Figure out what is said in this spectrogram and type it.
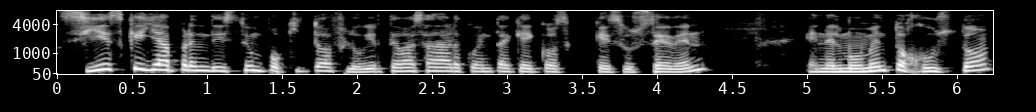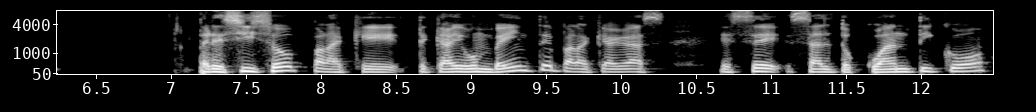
Si es que ya aprendiste un poquito a fluir, te vas a dar cuenta que hay cosas que suceden en el momento justo preciso para que te caiga un 20, para que hagas ese salto cuántico,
